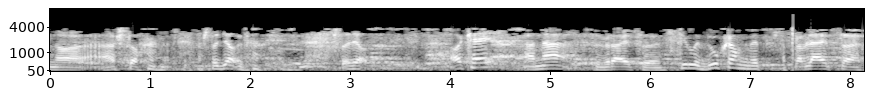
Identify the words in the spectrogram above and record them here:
но а что, что делать, что делать? Окей, она собирается силой духом, отправляется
